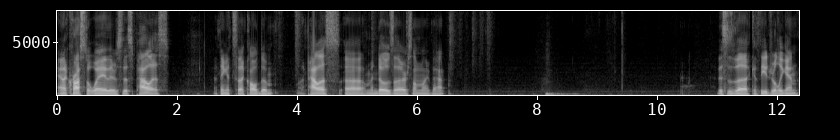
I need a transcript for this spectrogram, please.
And across the way, there's this palace. I think it's uh, called the Palace uh, Mendoza or something like that. This is the cathedral again.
